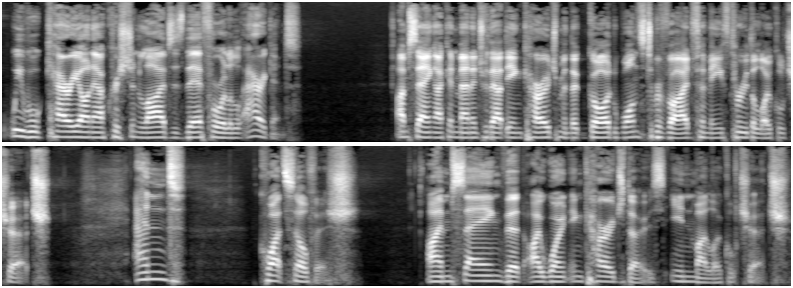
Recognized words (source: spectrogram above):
we will carry on our Christian lives is therefore a little arrogant. I'm saying I can manage without the encouragement that God wants to provide for me through the local church. And quite selfish. I'm saying that I won't encourage those in my local church.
